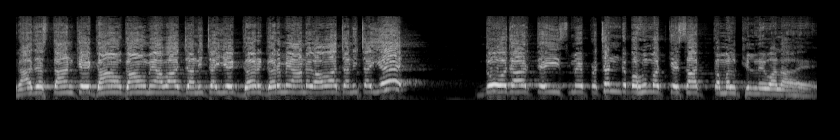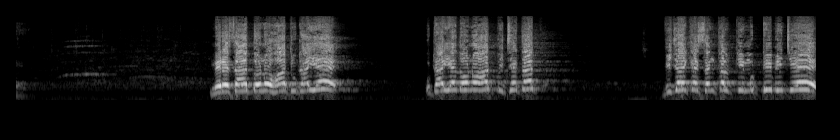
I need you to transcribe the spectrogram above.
राजस्थान के गाँव गाँव में आवाज़ जानी चाहिए घर घर में आवाज़ जानी चाहिए। 2023 में प्रचंड बहुमत के साथ कमल खिलने वाला है। मेरे साथ दोनों हाथ उठाइए। उठाइए दोनों हाथ पीछे तक। विजय के संकल्प की मुट्ठी बींचिए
